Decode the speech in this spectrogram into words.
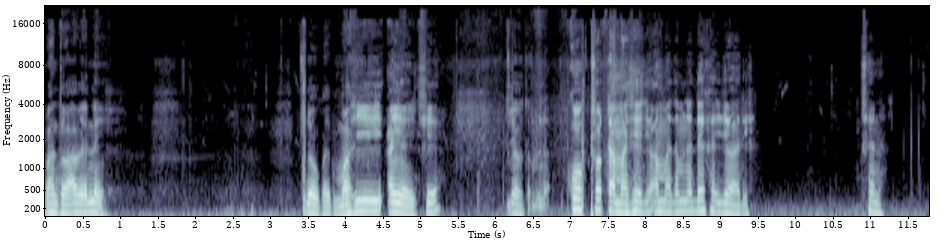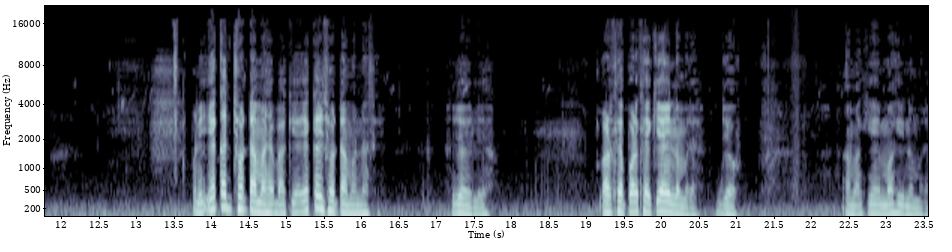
વાંધો આવે નહીં. જો ભાઈ, મહી અહીંયા છે. જો તમને કોક છોટામાં છે, જો આમાં તમને દેખાઈ જવારી છે ને? પણ એક જ છોટામાં છે બાકી એકય છોટામાં નથી. જોઈ લ્યો. પડખે પડખે ક્યાંય નમરે? જો. આમાં ક્યાંય મહી નમરે?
